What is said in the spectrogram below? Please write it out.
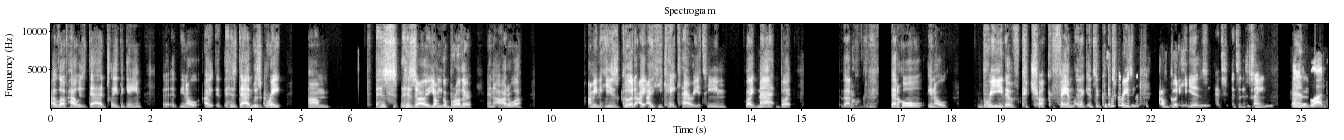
I love how his dad played the game. Uh, you know, I, his dad was great. Um, his his uh, younger brother in Ottawa. I mean, he's good. I, I he can't carry a team like Matt, but that that whole you know breed of Tkachuk family, like it's a, it's crazy how good he is. It's it's insane. And and blood.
